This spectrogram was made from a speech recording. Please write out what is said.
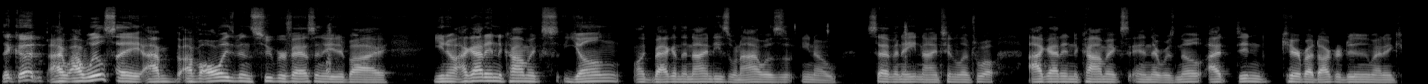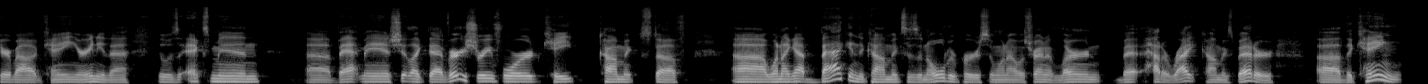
they could. I, I will say I've I've always been super fascinated by, you know, I got into comics young, like back in the '90s when I was, you know, seven, eight, nine, 10, 11, 12. I got into comics and there was no, I didn't care about Doctor Doom. I didn't care about Kang or any of that. It was X Men, uh, Batman, shit like that. Very straightforward, Kate comic stuff. Uh, when I got back into comics as an older person, when I was trying to learn be- how to write comics better, uh, the Kang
